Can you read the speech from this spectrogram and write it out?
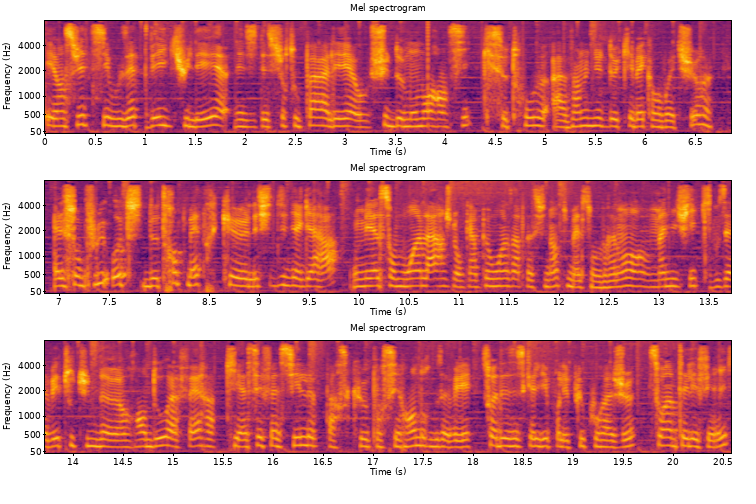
Et ensuite, si vous êtes véhiculé, n'hésitez surtout pas à aller aux chutes de Montmorency, qui se trouvent à 20 minutes de Québec en voiture. Elles sont plus hautes de 30 mètres que les chutes du Niagara, mais elles sont moins larges, donc un peu moins impressionnantes, mais elles sont vraiment magnifiques. Vous avez toute une rando à faire qui est assez facile parce que pour s'y rendre, vous avez soit des escaliers pour les plus courageux, soit un téléphérique,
